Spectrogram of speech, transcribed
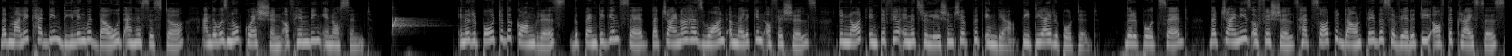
that Malik had been dealing with Dawood and his sister, and there was no question of him being innocent. In a report to the Congress, the Pentagon said that China has warned American officials to not interfere in its relationship with India, PTI reported. The report said that Chinese officials had sought to downplay the severity of the crisis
